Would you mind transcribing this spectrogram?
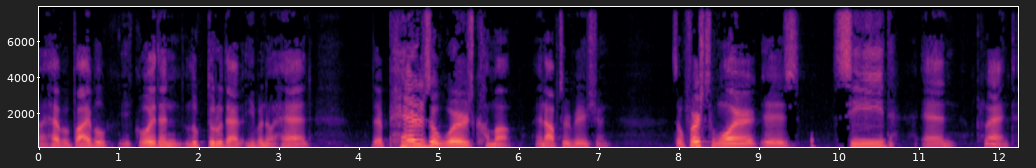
uh, have a Bible, go ahead and look through that even ahead. The pairs of words come up in observation. So, first word is seed and plant.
